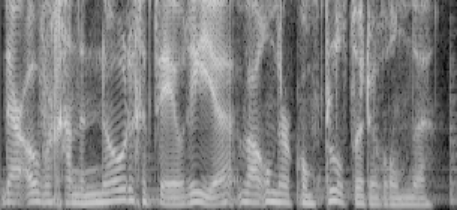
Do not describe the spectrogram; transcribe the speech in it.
Daarover gaan de nodige theorieën, waaronder complotten de ronde.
